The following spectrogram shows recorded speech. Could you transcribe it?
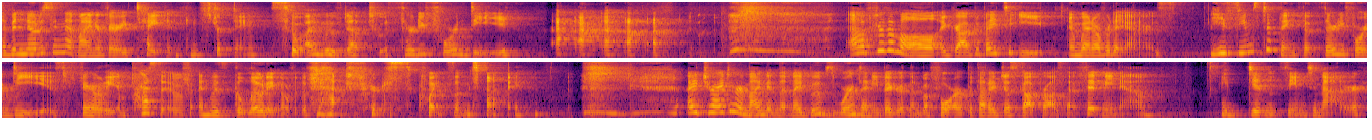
I've been noticing that mine are very tight and constricting, so I moved up to a 34D. After the mall, I grabbed a bite to eat and went over to Anna's. He seems to think that 34D is fairly impressive and was gloating over the fact for quite some time. I tried to remind him that my boobs weren't any bigger than before, but that I just got bras that fit me now. It didn't seem to matter.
